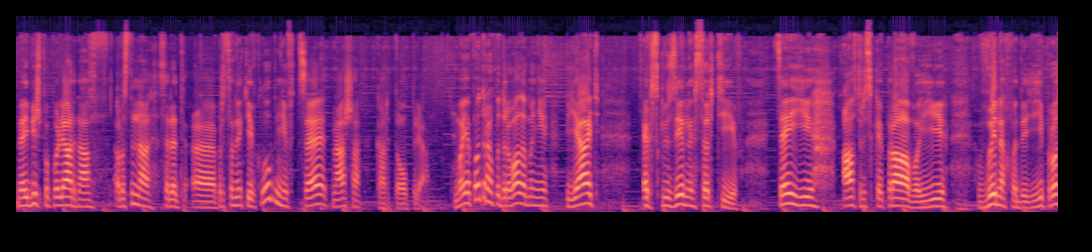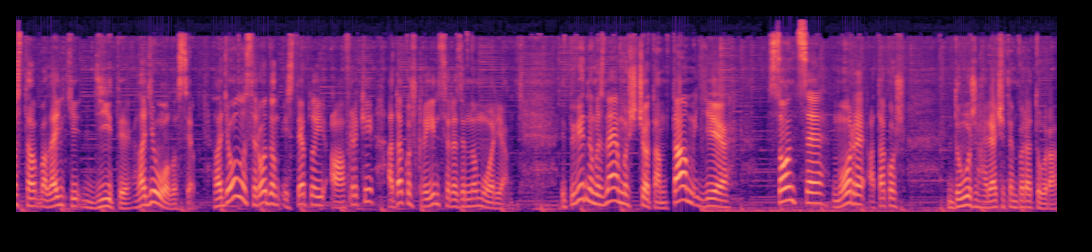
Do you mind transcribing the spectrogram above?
Найбільш популярна рослина серед представників клубнів це наша картопля. Моя подруга подарувала мені 5 ексклюзивних сортів. Це її авторське право, її винаходи, її просто маленькі діти, гладіолуси. Гладіолуси родом із теплої Африки, а також країн Середземномор'я. Відповідно, ми знаємо, що там. Там є сонце, море, а також дуже гаряча температура.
